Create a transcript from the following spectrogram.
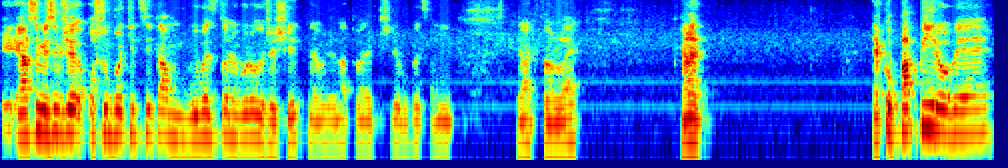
Já si myslím, že osobotici tam vůbec to nebudou řešit, nebo že na to nepřijde vůbec ani nějak tohle. Ale jako papírově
